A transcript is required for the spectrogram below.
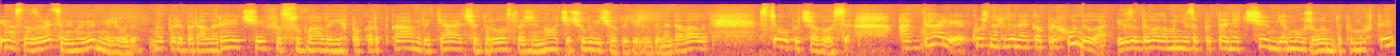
Він нас називається Неймовірні люди. Ми перебирали речі, фасували їх по коробкам, дитяче, доросле, жіноче, чоловічого тоді люди не давали. З цього почалося. А далі кожна людина, яка приходила і задавала мені запитання, чим я можу вам допомогти,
